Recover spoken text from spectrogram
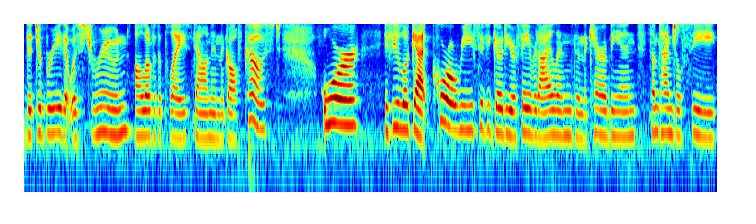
the debris that was strewn all over the place down in the Gulf Coast. Or if you look at coral reefs, if you go to your favorite islands in the Caribbean, sometimes you'll see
